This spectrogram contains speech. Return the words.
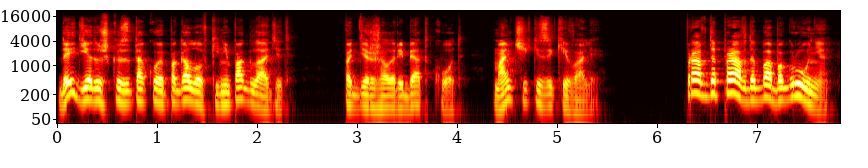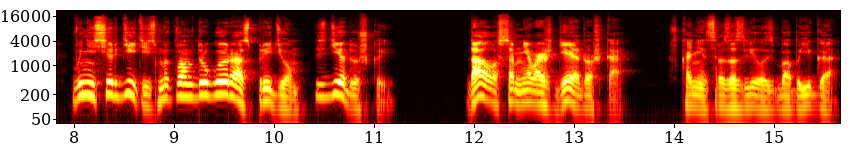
да и дедушка за такое по головке не погладит», — поддержал ребят кот. Мальчики закивали. «Правда, правда, баба Груня. Вы не сердитесь, мы к вам в другой раз придем, с дедушкой». «Дался мне ваш дедушка», — вконец разозлилась баба Яга.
